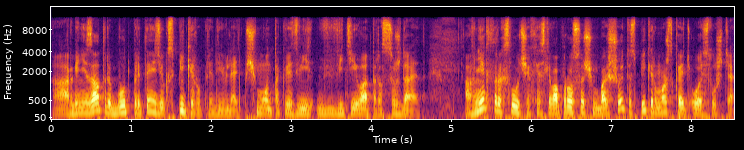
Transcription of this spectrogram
организаторы будут претензию к спикеру предъявлять, почему он так витиевато рассуждает. А в некоторых случаях, если вопрос очень большой, то спикер может сказать, ой, слушайте,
